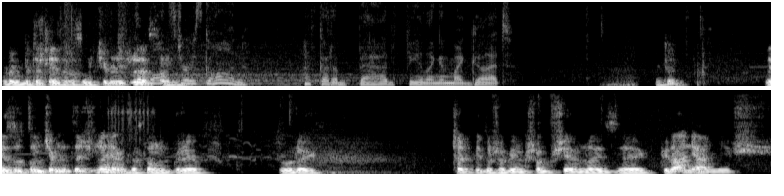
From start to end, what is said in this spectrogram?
Jakby też nie zrozumiecie mnie źle, są... Monster is gone. I've got a bad feeling in my gut. Okej. Nie zrozumcie mnie też źle, jakby są gry, w których czerpię dużo większą przyjemność z grania niż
